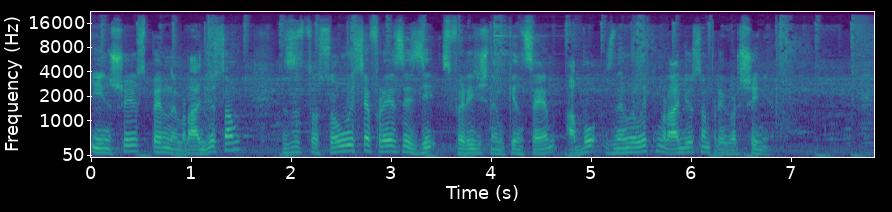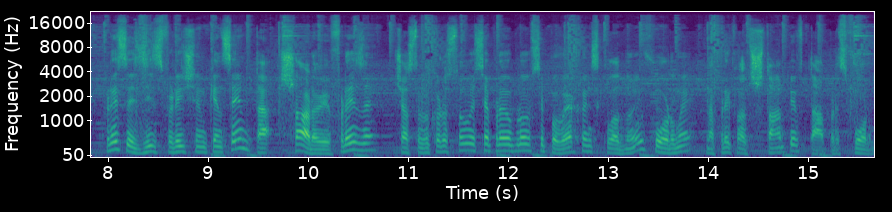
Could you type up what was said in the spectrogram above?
іншої з певним радіусом застосовуються фрези зі сферичним кінцем або з невеликим радіусом при вершині. Фрези зі сферичним кінцем та шарові фрези часто використовуються при обробці поверхонь складної форми, наприклад, штампів та прес-форм.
